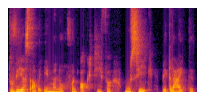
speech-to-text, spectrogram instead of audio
Du wirst aber immer noch von aktiver Musik begleitet,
